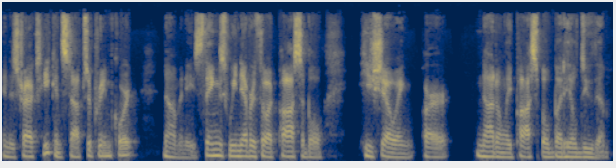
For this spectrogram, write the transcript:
in his tracks. He can stop Supreme Court nominees. Things we never thought possible, he's showing are not only possible, but he'll do them.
